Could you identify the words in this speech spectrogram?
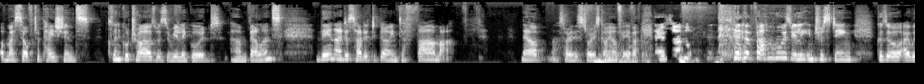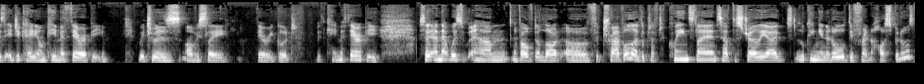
of myself to patients clinical trials was a really good um, balance. Then I decided to go into pharma. Now, oh, sorry, this story is going on forever. pharma, pharma was really interesting because I was educating on chemotherapy, which was obviously very good with chemotherapy. So, and that was um, involved a lot of travel. I looked after Queensland, South Australia, looking in at all different hospitals,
